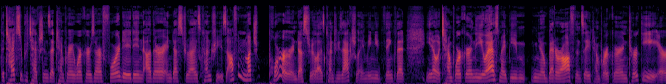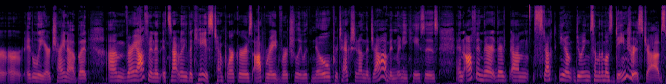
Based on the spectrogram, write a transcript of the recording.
the types of protections that temporary workers are afforded in other industrialized countries, often much poorer industrialized countries actually. I mean you'd think that you know a temp worker in the us might be you know better off than say a temp worker in turkey or, or italy or china. But um, very often it, it's not really the case. Temp workers operate virtually with no protection on the job in many cases. And often they're they're um, stuck you know doing some of the most dangerous jobs.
